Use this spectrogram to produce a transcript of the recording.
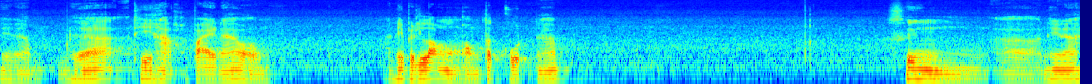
นี่นะครับเนื้อที่หักออกไปนะครับผม อันนี้เป็นร่องของตะกุดนะครับ ซึ่งนี่นะ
